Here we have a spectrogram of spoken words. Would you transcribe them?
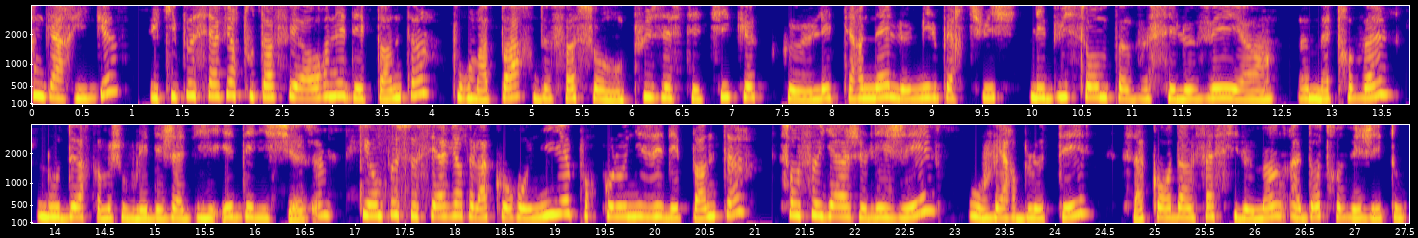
en garrigue et qui peut servir tout à fait à orner des pentes, pour ma part de façon plus esthétique que l'éternel millepertuis. Les buissons peuvent s'élever à mètre vingt. L'odeur, comme je vous l'ai déjà dit, est délicieuse. Et on peut se servir de la coronille pour coloniser des pentes. Son feuillage léger, ou vert bleuté, s'accordant facilement à d'autres végétaux.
